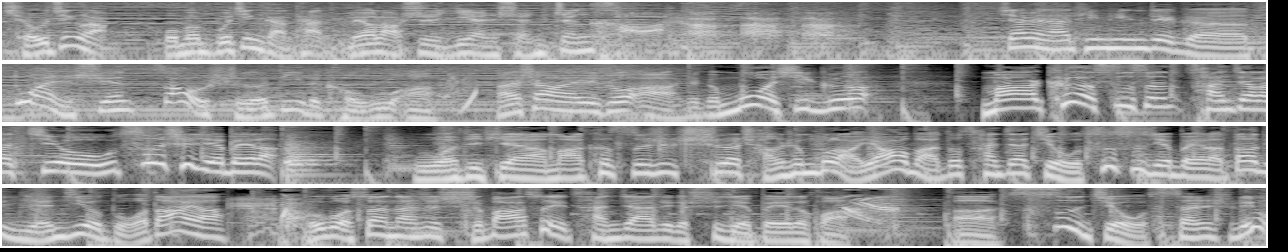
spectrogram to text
球进了。我们不禁感叹，刘老师眼神真好啊！下面来听听这个段轩造舌帝的口误啊！来上来一说啊，这个墨西哥马克思森参加了九次世界杯了。我的天啊，马克思是吃了长生不老药吧？都参加九次世界杯了，到底年纪有多大呀？如果算他是十八岁参加这个世界杯的话，啊，四九三十六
